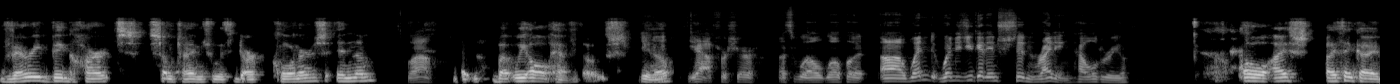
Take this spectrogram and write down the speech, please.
very big hearts, sometimes with dark corners in them. Wow. But, but we all have those, you know? Yeah, for sure. That's well well put. Uh, when when did you get interested in writing? How old were you? Oh, I, I think I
